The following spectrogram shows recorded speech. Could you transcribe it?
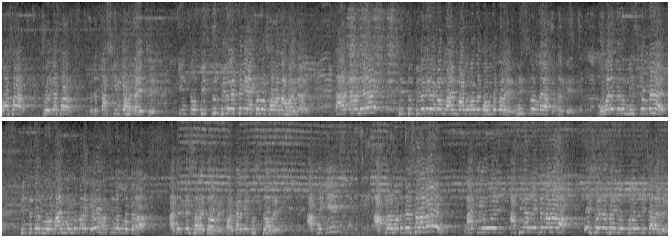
ওয়াসার সৈরাসার ওই যে তাস্কিনকে হটাইছে। কিন্তু বিদ্যুৎ বিভাগের থেকে এখনও সরানো হয় নাই। তার কারণে বিদ্যুৎ বিভাগের এখন লাইন মাঝে মাঝে বন্ধ করে মিস কল দেয় আপনাদেরকে। মোবাইলে যেরকম মিস কল দেয়, বিদ্যুতের লাইন বন্ধ করে কেউ হাসিনার লোকেরা। তাদেরকে সরাইতে হবে, সরকারকে বুঝতে হবে। আপনি কি আপনার মতো দেশ চালাবেন, নাকি ওই হাসিনার রেখে দেওয়া ওই স্বৈরাচারী লোকগুলো যদি চালাবেন,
